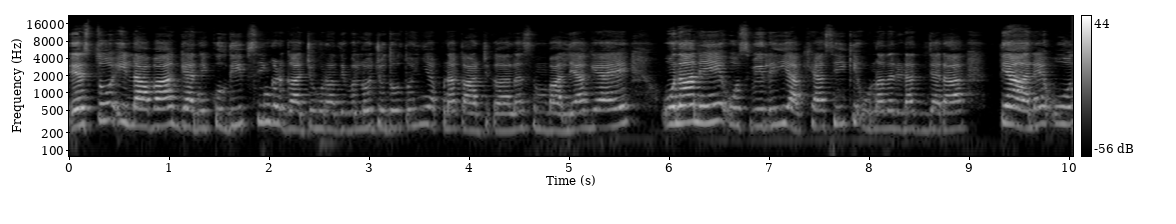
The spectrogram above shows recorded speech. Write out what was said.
ਇਸ ਤੋਂ ਇਲਾਵਾ ਗਿਆਨੀ ਕੁਲਦੀਪ ਸਿੰਘ ਗੜਗੱਜ ਹੋਰਾਂ ਦੇ ਵੱਲੋਂ ਜਦੋਂ ਤੋਂ ਹੀ ਆਪਣਾ ਕਾਰਜਕਾਲ ਸੰਭਾਲਿਆ ਗਿਆ ਹੈ ਉਹਨਾਂ ਨੇ ਉਸ ਵੇਲੇ ਹੀ ਆਖਿਆ ਸੀ ਕਿ ਉਹਨਾਂ ਦਾ ਜਿਹੜਾ ਜਿਹੜਾ ਧਿਆਨ ਹੈ, ਉਹ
